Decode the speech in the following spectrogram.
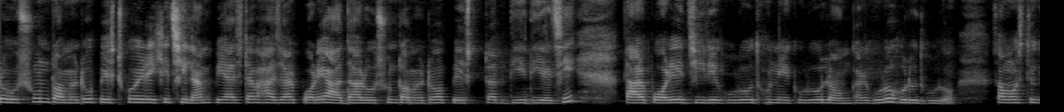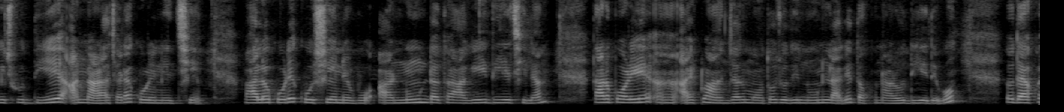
রসুন, টমেটো পেস্ট করে রেখেছিলাম। পেঁয়াজটা ভাজার পরে আদা, রসুন, টমেটো পেস্টটা দিয়ে দিয়েছি। তারপরে জিরে গুঁড়ো, ধনে গুঁড়ো, লঙ্কার গুঁড়ো, হলুদ গুঁড়ো সমস্ত কিছু দিয়ে আর নাড়াচাড়া করে নিচ্ছি। ভালো করে কষিয়ে নেব। আর নুনটা তো আগেই দিয়েছিলাম। তারপরে আর একটু আঞ্জার মতো যদি নুন লাগে তখন আরও দিয়ে দেব। তো দেখো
